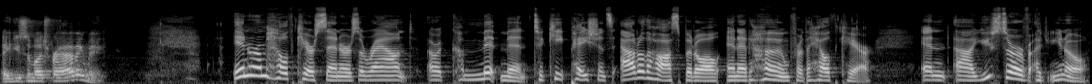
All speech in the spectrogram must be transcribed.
Thank you so much for having me. Interim healthcare centers around a commitment to keep patients out of the hospital and at home for the healthcare. And uh, you serve, uh, you know,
